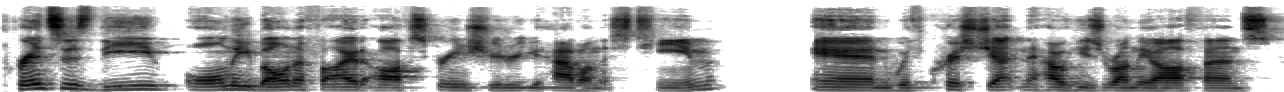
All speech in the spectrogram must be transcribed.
Prince is the only bona fide off screen shooter you have on this team. And with Chris Jensen, how he's run the offense,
